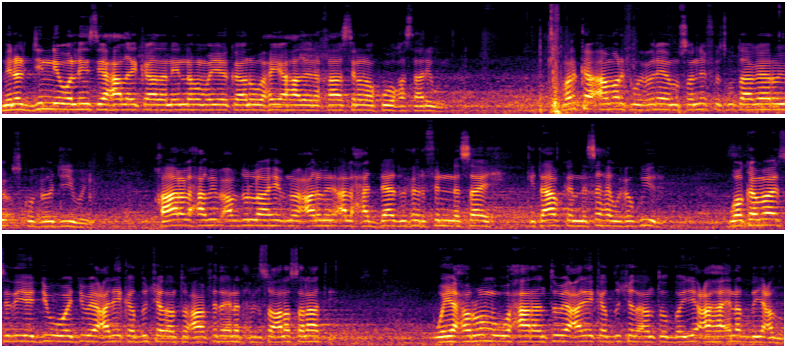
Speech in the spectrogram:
min aljinni walinsi xaalay ka adan innahum ayaga kaanuu waxay ahaadeen khaasiran oo kuwa khasaaray wey marka amarka wuxuu leeyahay musanifka isku taageerayo isku xoojiyi wey qaala alxabiib cabdullaahi ibnu calwin alxadaad wuxuu yidhi fi nasaa'ix kitaabka nasaxi wuxuu ku yidhi wakamaa sidii yajibu waajibaya calayka dusheeda an tuxaafida inaad xifdiso cala salaati wayaxrumu uu xaaraantooya calayka dusheeda an tudayicahaa inaad dayacdo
